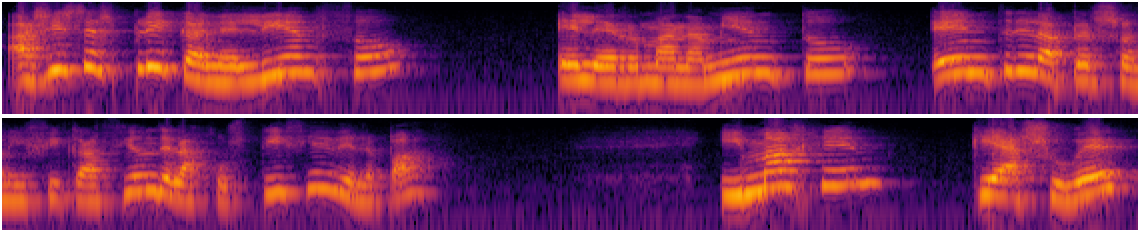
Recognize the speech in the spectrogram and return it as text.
Así se explica en el lienzo el hermanamiento entre la personificación de la justicia y de la paz. Imagen que a su vez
